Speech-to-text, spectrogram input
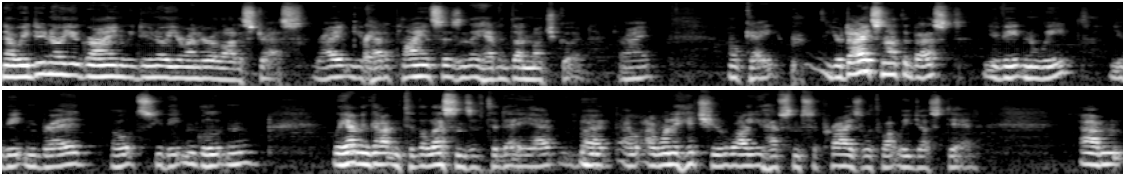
Now, we do know you grind. We do know you're under a lot of stress, right? You've Right. had appliances and they haven't done much good, right? Okay. Your diet's not the best. You've eaten wheat, you've eaten bread, oats, you've eaten gluten. We haven't gotten to the lessons of today yet, but I, I want to hit you while you have some surprise with what we just did. Um,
